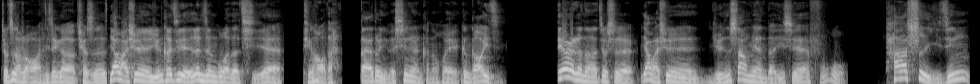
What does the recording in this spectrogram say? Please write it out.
就至少说，哦，你这个确实亚马逊云科技认证过的企业挺好的，大家对你的信任可能会更高一级。第二个呢，就是亚马逊云上面的一些服务。它是已经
